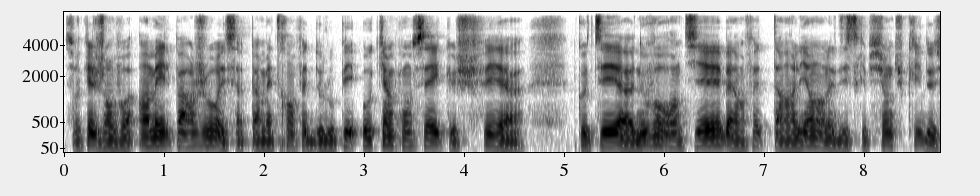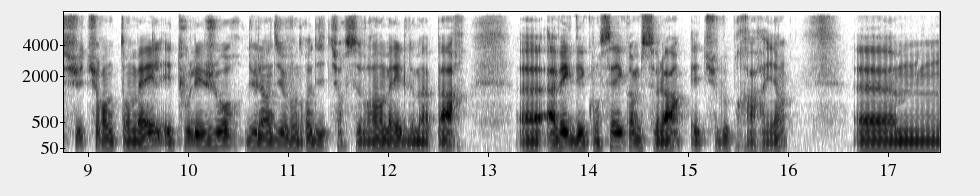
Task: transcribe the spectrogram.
sur lequel j'envoie un mail par jour et ça te permettra en fait de louper aucun conseil que je fais euh, côté euh, nouveau rentier, ben en fait tu as un lien dans la description, tu cliques dessus, tu rentres ton mail et tous les jours, du lundi au vendredi, tu recevras un mail de ma part avec des conseils comme cela et tu louperas rien. Euh,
